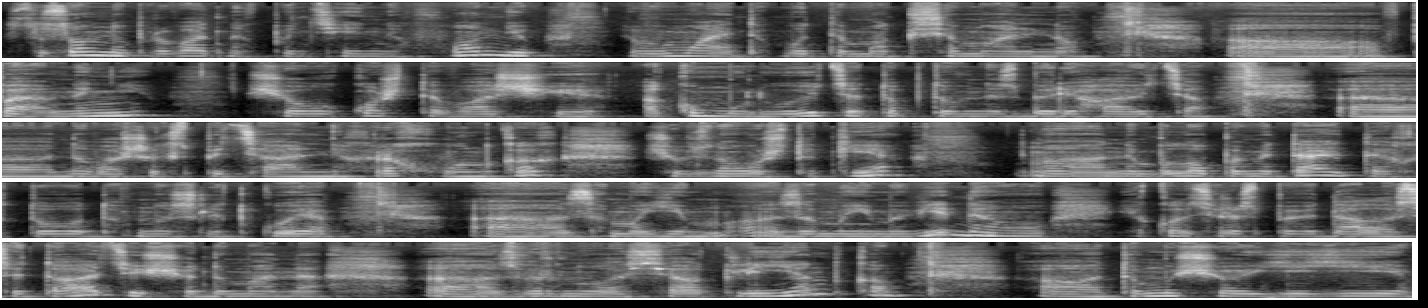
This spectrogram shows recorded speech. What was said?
стосовно приватних пенсійних фондів, ви маєте бути максимально е, впевнені, що кошти ваші акумулюються, тобто вони зберігаються е, на ваших спеціальних рахунках, щоб знову ж таки не було, пам'ятаєте, хто давно слідкує за моїм за моїми відео. Я колись розповідала ситуацію, що до мене звернулася клієнтка, тому що її.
